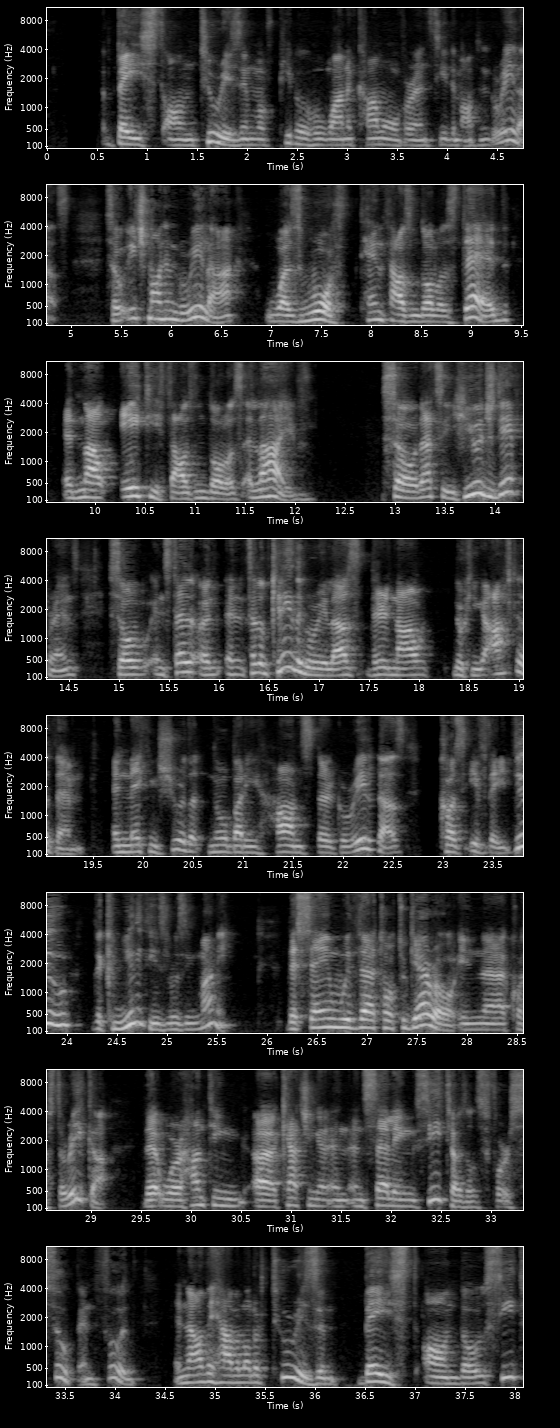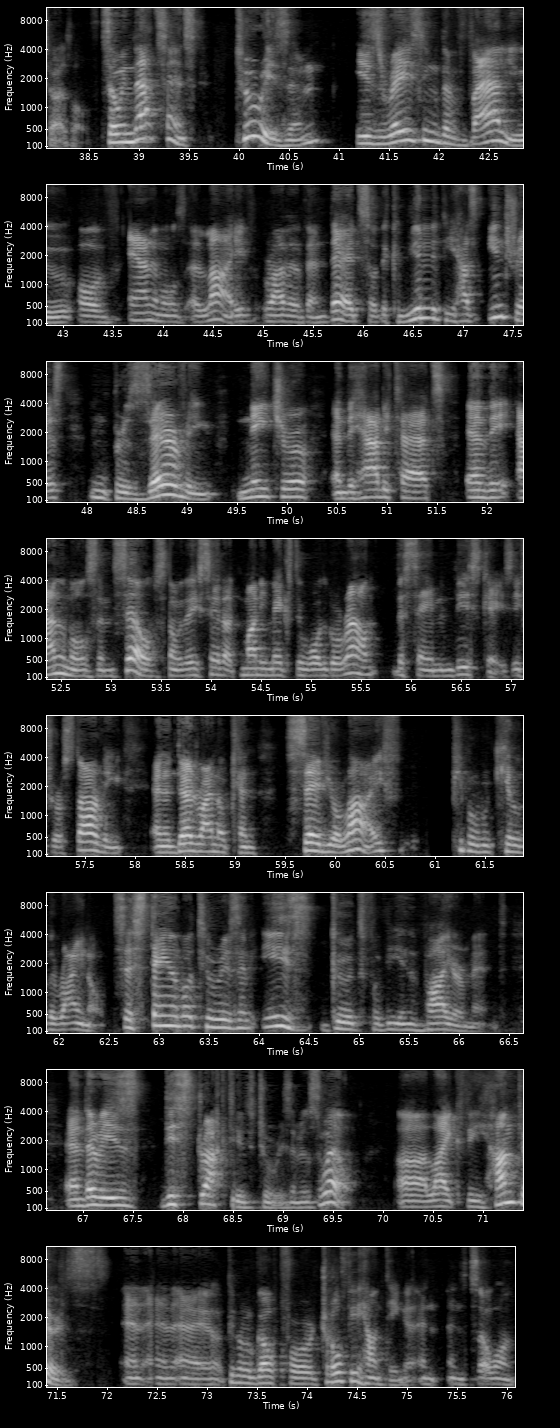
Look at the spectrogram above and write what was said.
based on tourism of people who want to come over and see the mountain gorillas. So each mountain gorilla was worth $10,000 dead and now $80,000 alive. So that's a huge difference. So instead, uh, instead of killing the gorillas, they're now looking after them and making sure that nobody harms their gorillas. Because if they do, the community is losing money. The same with the Tortuguero in uh, Costa Rica that were hunting, uh, catching, and, and selling sea turtles for soup and food. And now they have a lot of tourism based on those sea turtles. So, in that sense, tourism is raising the value of animals alive rather than dead. So, the community has interest in preserving nature and the habitats and the animals themselves. So they say that money makes the world go round. The same in this case. If you're starving and a dead rhino can save your life, people will kill the rhino. Sustainable tourism is good for the environment. And there is destructive tourism as well, uh, like the hunters and, and uh, people who go for trophy hunting and, and so on.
